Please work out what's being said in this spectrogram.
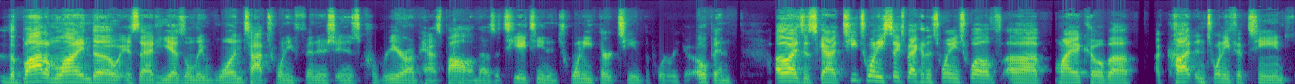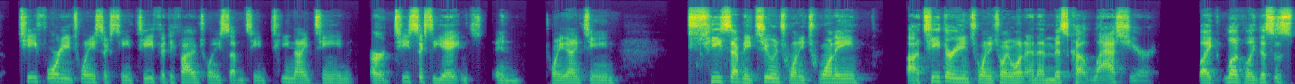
The bottom line, though, is that he has only one top 20 finish in his career on paspalum. That was a T18 in 2013 at the Puerto Rico Open. Otherwise, it's got T26 back in the 2012 uh, Mayakoba, a cut in 2015, T40 in 2016, T55 in 2017, T19 or T68 in, in 2019, T72 in 2020, uh, T30 in 2021, and then miscut last year. Like, look, like this is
